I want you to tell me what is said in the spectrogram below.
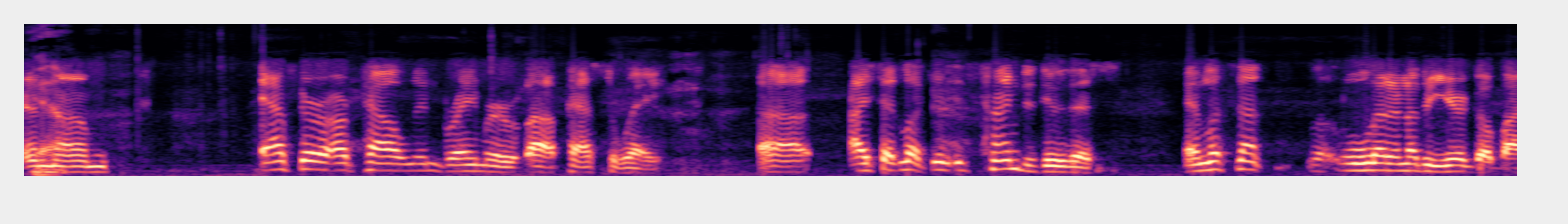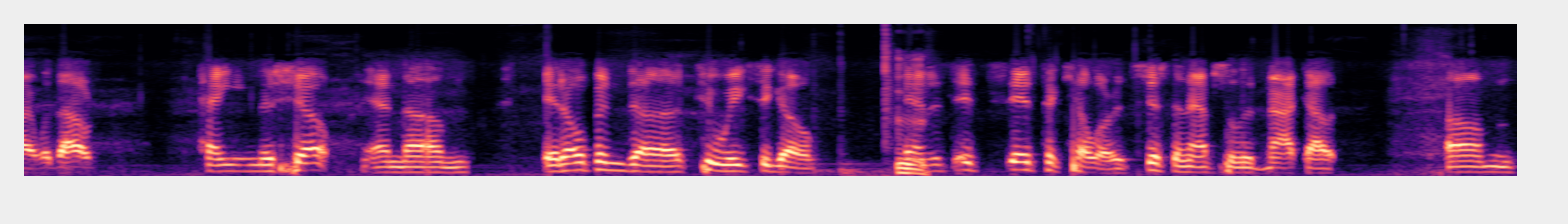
And Yeah. um, after our pal Lynn Bramer uh, passed away, uh, I said, look, it's time to do this. And let's not let another year go by without hanging this show. And um, it opened uh, two weeks ago. And it's, it's it's a killer. It's just an absolute knockout. Um,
